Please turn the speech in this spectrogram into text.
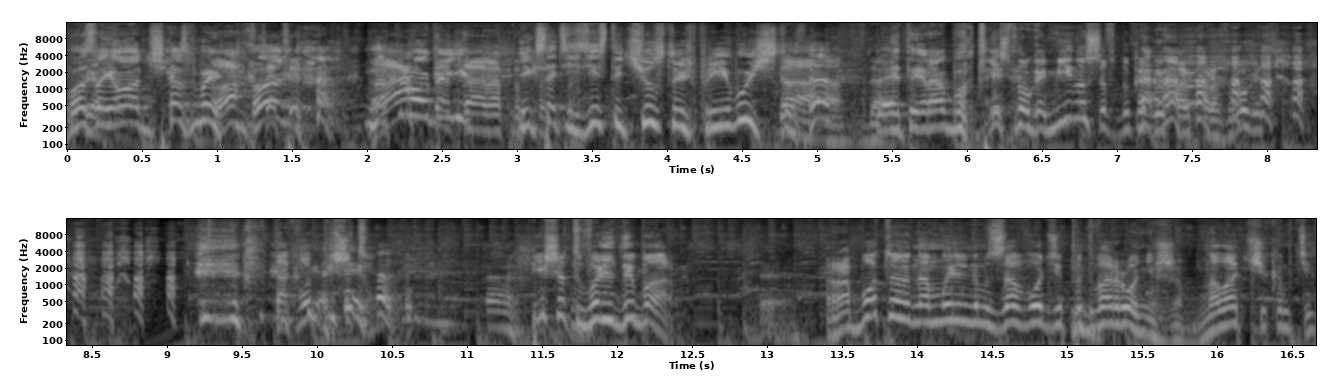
Вот, сейчас мы А, натрогали. А, И, кстати, здесь ты чувствуешь преимущество Да, да. этой работы. Есть много минусов, ну как бы потрогать. Так вот пишет, пишет Вальдемар. Работаю на мыльном заводе под Воронежем, наладчиком тех-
